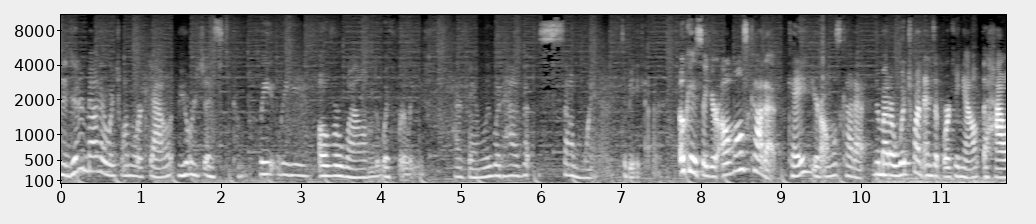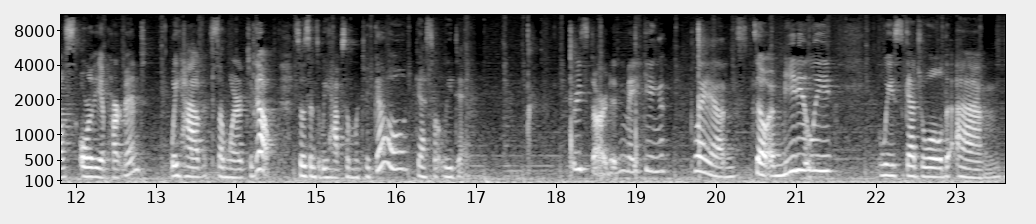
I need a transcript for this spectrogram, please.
And it didn't matter which one worked out. We were just completely overwhelmed with relief. Our family would have somewhere to be together. Okay, so you're almost caught up, okay? You're almost caught up. No matter which one ends up working out, the house or the apartment, we have somewhere to go. So since we have somewhere to go, guess what we did? We started making plans. So immediately we scheduled um,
